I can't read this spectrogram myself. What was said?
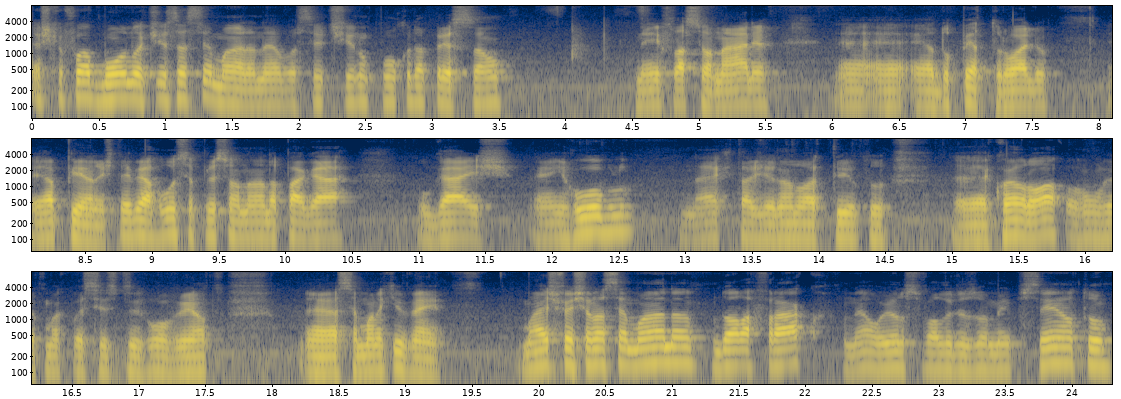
acho que foi a boa notícia da semana, né? Você tira um pouco da pressão né, inflacionária é, é, é do petróleo é, apenas. Teve a Rússia pressionando a pagar o gás é, em rublo, né, que está gerando um atrito é, com a Europa. Vamos ver como é que vai ser esse desenvolvimento é, semana que vem. Mas fechando a semana, dólar fraco, né, o euro se valorizou meio por cento,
